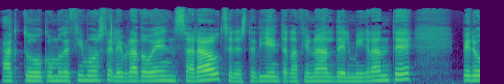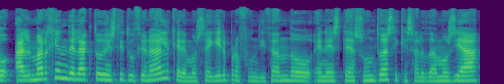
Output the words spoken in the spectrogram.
Acto, como decimos, celebrado en Sarauz, en este Día Internacional del Migrante. Pero al margen del acto institucional, queremos seguir profundizando en este asunto, así que saludamos ya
